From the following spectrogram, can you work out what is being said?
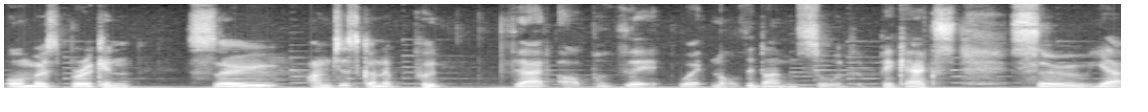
almost broken. So i'm just gonna put that up there. Wait not the diamond sword the pickaxe. So yeah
